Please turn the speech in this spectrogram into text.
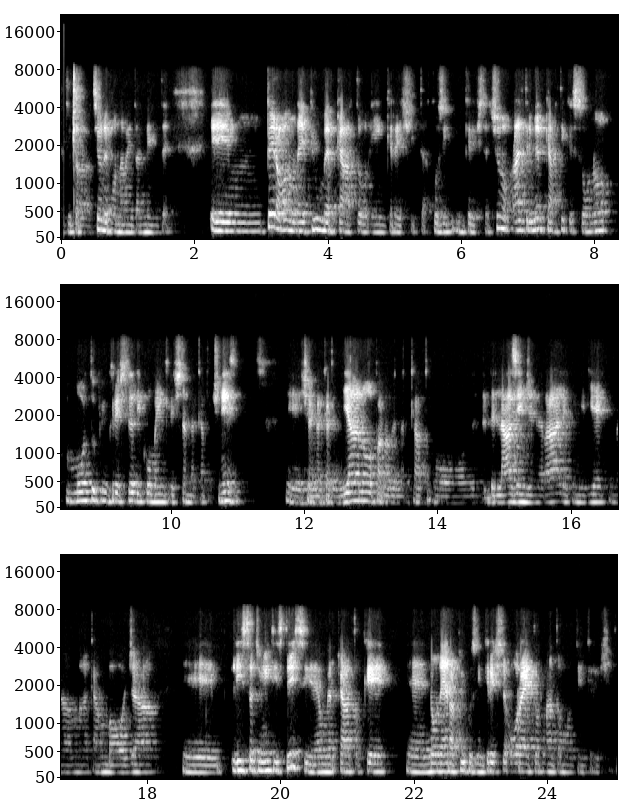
di tutta la nazione fondamentalmente. Ehm, però non è più un mercato in crescita, così in crescita. Ci sono altri mercati che sono molto più in crescita di come è in crescita il mercato cinese e c'è il mercato indiano, parlo del mercato dell'Asia in generale, quindi Vietnam, Cambogia. E gli Stati Uniti stessi è un mercato che eh, non era più così in crescita, ora è tornato molto in crescita.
